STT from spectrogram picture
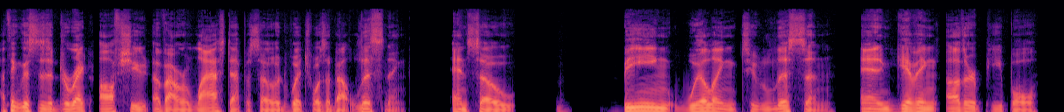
I think this is a direct offshoot of our last episode, which was about listening. And so being willing to listen and giving other people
